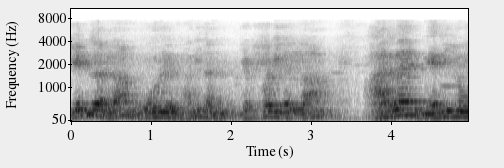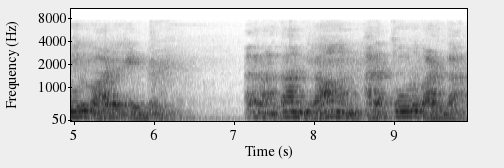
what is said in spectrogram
என்றெல்லாம் ஒரு மனிதன் எப்படியெல்லாம் அற நெறியோடு வாழ வேண்டும்? அதனால் தான் ராமன் அறத்தோடு வாழ்ந்தான்.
